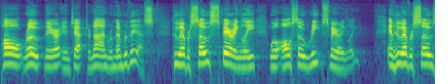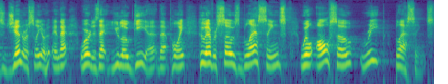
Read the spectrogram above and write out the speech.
Paul wrote there in chapter 9 remember this whoever sows sparingly will also reap sparingly. And whoever sows generously, or, and that word is that eulogia at that point, whoever sows blessings will also reap blessings.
